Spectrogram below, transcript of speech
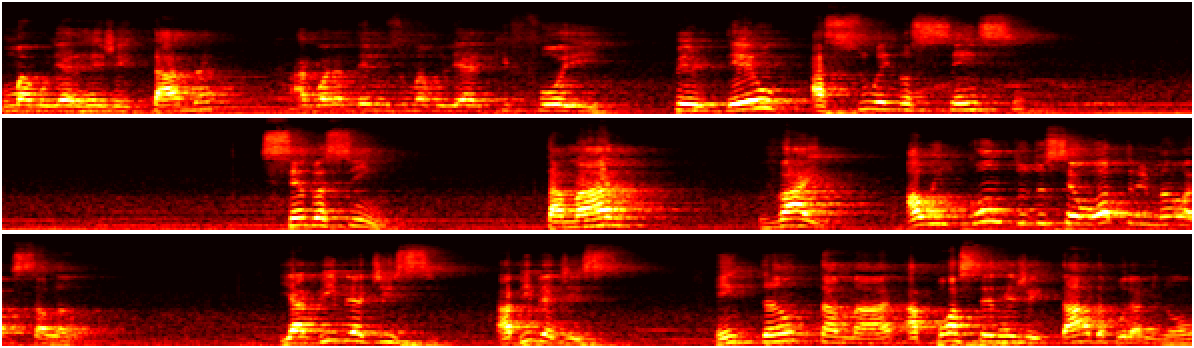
uma mulher rejeitada, agora temos uma mulher que foi perdeu a sua inocência. Sendo assim, Tamar vai ao encontro do seu outro irmão Absalão. E a Bíblia disse, a Bíblia diz: Então Tamar, após ser rejeitada por Aminon,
